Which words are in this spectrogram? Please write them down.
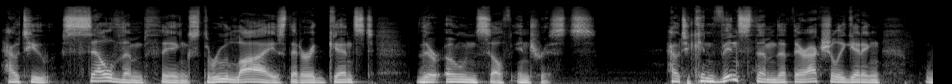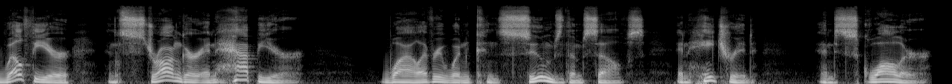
how to sell them things through lies that are against their own self interests how to convince them that they're actually getting wealthier and stronger and happier while everyone consumes themselves and hatred and squalor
